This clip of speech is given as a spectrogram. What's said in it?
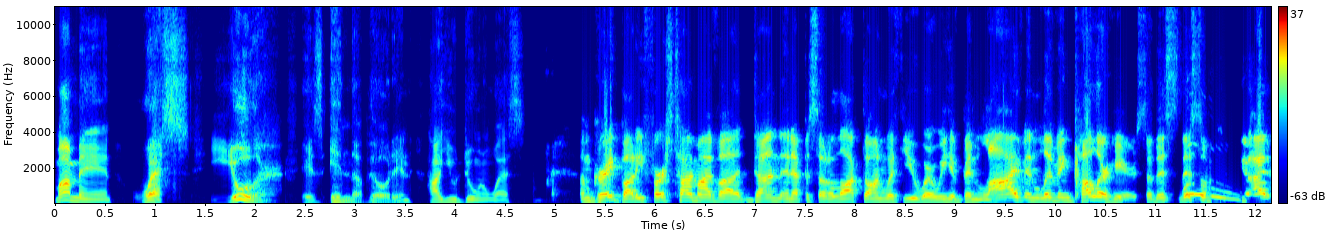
My man, Wes Uhler is in the building. How you doing, Wes? I'm great, buddy. First time I've uh, done an episode of Locked On with you where we have been live and living color here. So this this will you know,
